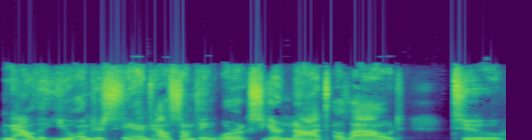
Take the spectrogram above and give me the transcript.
now that you understand how something works you're not allowed to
